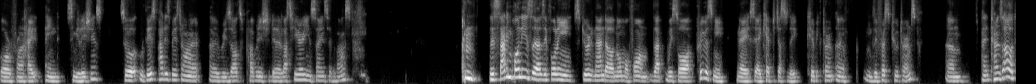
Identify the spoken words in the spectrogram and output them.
or from high-end simulations. So this part is based on uh, results published uh, last year in Science Advance. the starting point is uh, the following Stuart-Landau normal form that we saw previously. Right, so I kept just the cubic term, uh, the first two terms. Um, and it turns out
